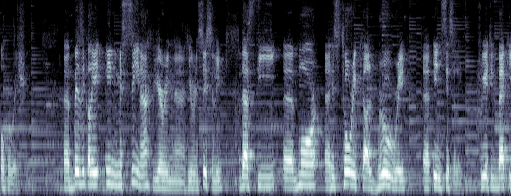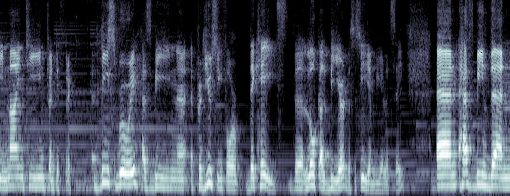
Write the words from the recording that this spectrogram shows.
operation. Uh, basically, in Messina, here in, uh, here in Sicily, that's the uh, more uh, historical brewery uh, in Sicily, created back in 1923. This brewery has been uh, producing for decades the local beer, the Sicilian beer, let's say, and has been then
